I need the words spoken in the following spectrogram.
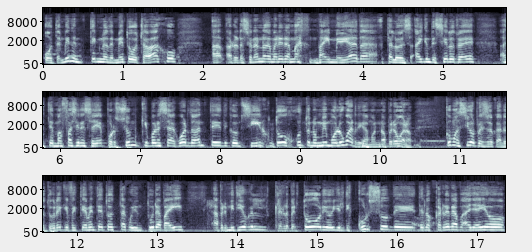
o también en términos de método de trabajo, a, relacionarnos de manera más, más inmediata. Hasta lo, alguien decía la otra vez, hasta es más fácil ensayar por Zoom que ponerse de acuerdo antes de conseguir todos juntos en un mismo lugar, digamos, ¿no? Pero bueno, ¿cómo ha sido el proceso, Carlos? ¿Tú crees que efectivamente toda esta coyuntura país ha permitido que el, repertorio y el discurso de, de los carreras haya ido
